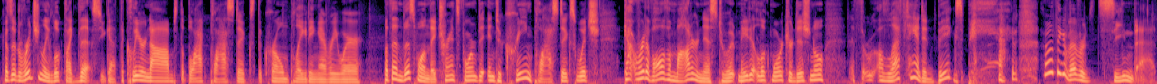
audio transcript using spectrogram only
Because it originally looked like this. You got the clear knobs, the black plastics, the chrome plating everywhere. But then this one, they transformed it into cream plastics, which got rid of all the modernness to it, made it look more traditional through a left-handed Bigsby. I don't think I've ever seen that.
